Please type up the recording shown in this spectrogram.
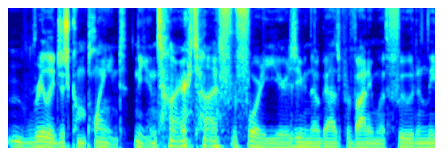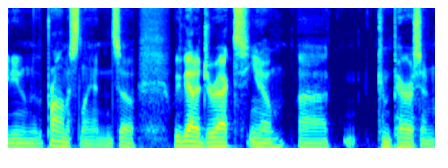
really just complained the entire time for 40 years, even though God's providing with food and leading them to the promised land. And so we've got a direct you know uh, comparison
